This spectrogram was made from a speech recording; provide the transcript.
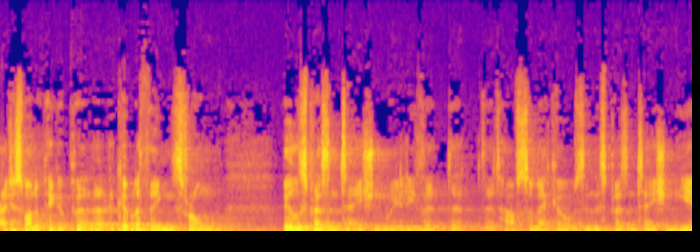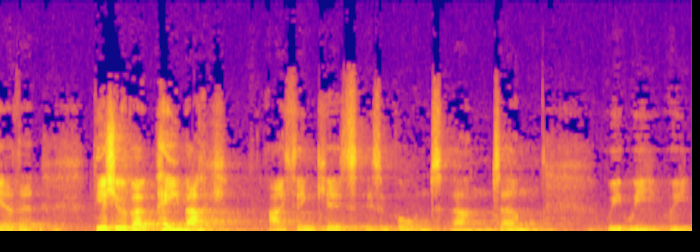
I just want to pick up a, a couple of things from Bill's presentation, really, that, that, that have some echoes in this presentation here. That the issue about payback, I think, is, is important. And um, we, we, we,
